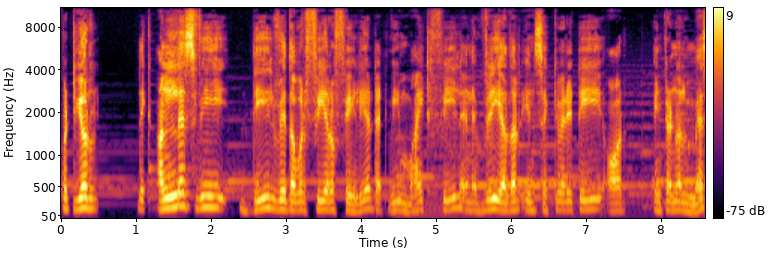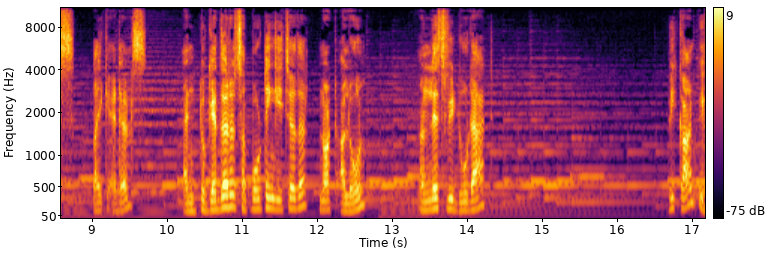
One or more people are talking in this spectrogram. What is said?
But you're like, unless we deal with our fear of failure that we might feel and every other insecurity or internal mess like adults, and together supporting each other, not alone, unless we do that, we can't be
